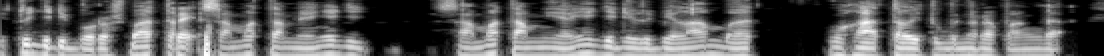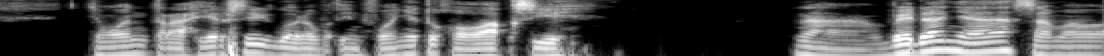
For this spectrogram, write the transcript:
itu jadi boros baterai sama tamianya sama tamianya jadi lebih lambat gua nggak tahu itu bener apa enggak cuman terakhir sih gue dapat infonya tuh hoax sih nah bedanya sama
